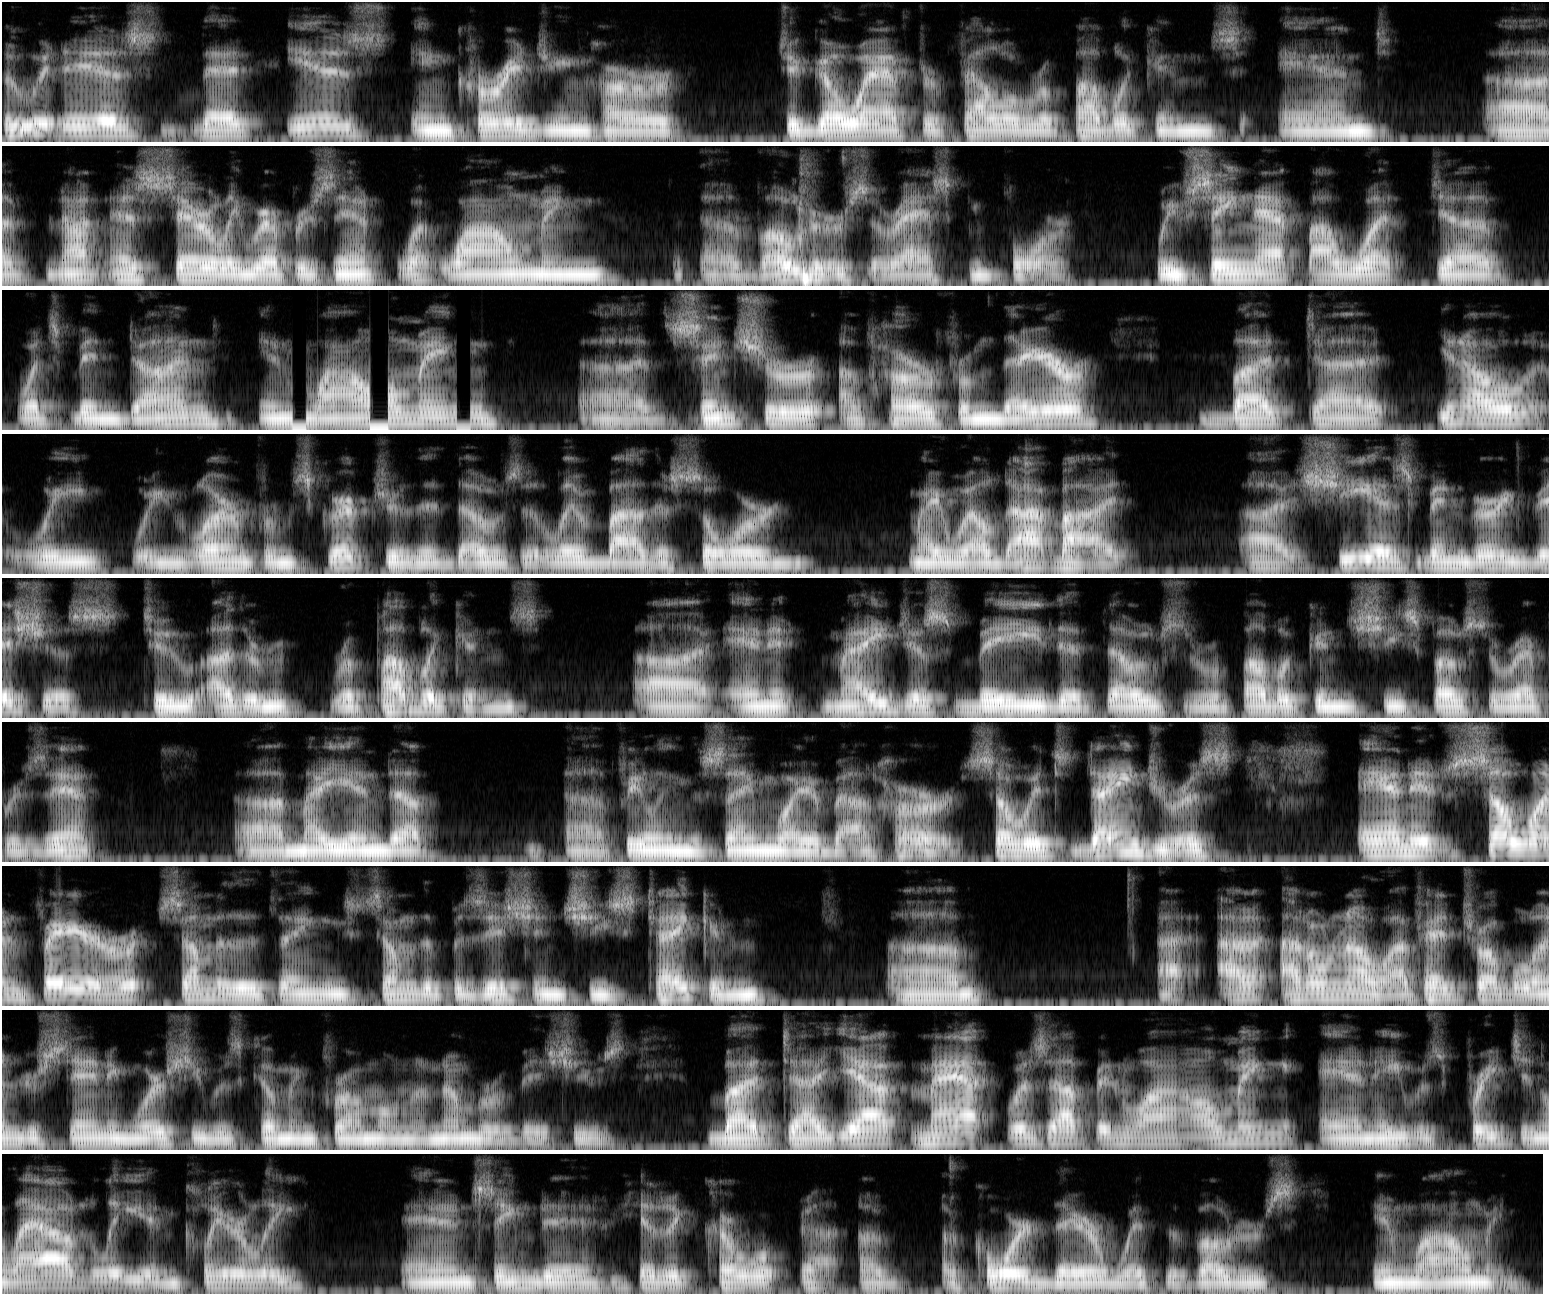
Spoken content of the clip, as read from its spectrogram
who it is that is encouraging her to go after fellow Republicans and uh, not necessarily represent what Wyoming uh, voters are asking for. We've seen that by what uh, what's been done in Wyoming, uh, censure of her from there. But uh, you know, we we learn from Scripture that those that live by the sword may well die by it. She has been very vicious to other Republicans, uh, and it may just be that those Republicans she's supposed to represent uh, may end up uh, feeling the same way about her. So it's dangerous. And it's so unfair, some of the things, some of the positions she's taken. Um, I, I, I don't know. I've had trouble understanding where she was coming from on a number of issues. But uh, yeah, Matt was up in Wyoming and he was preaching loudly and clearly and seemed to hit a, uh, a, a chord there with the voters in Wyoming.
